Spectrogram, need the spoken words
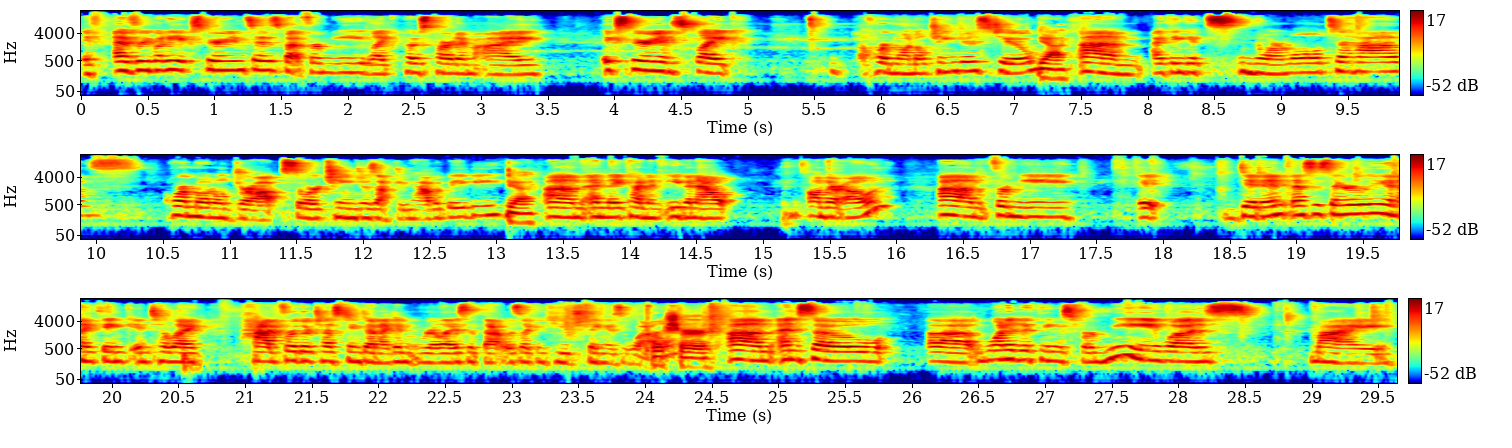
if everybody experiences, but for me, like postpartum, I experienced like hormonal changes too. Yeah. Um, I think it's normal to have hormonal drops or changes after you have a baby. Yeah. Um, and they kind of even out on their own. Um, for me, it didn't necessarily, and I think until I had further testing done, I didn't realize that that was like a huge thing as well. For sure. Um, and so uh, one of the things for me was my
